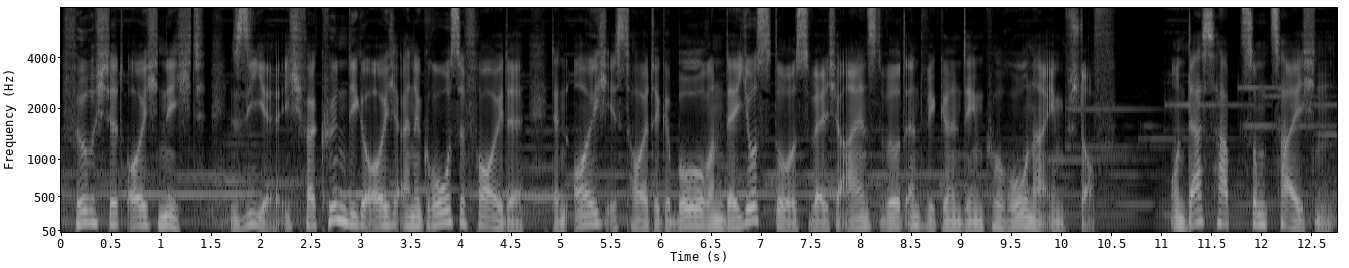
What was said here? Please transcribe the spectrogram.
Fürchtet euch nicht, siehe, ich verkündige euch eine große Freude, denn euch ist heute geboren der Justus, welcher einst wird entwickeln den Corona-Impfstoff. Und das habt zum Zeichen.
